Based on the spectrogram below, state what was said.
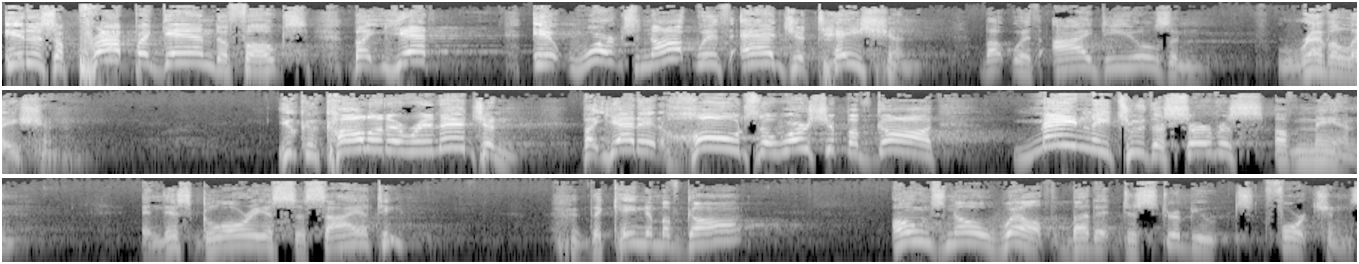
It is a propaganda, folks, but yet it works not with agitation, but with ideals and revelation. You can call it a religion, but yet it holds the worship of God mainly to the service of men. In this glorious society, the kingdom of God owns no wealth, but it distributes fortunes.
